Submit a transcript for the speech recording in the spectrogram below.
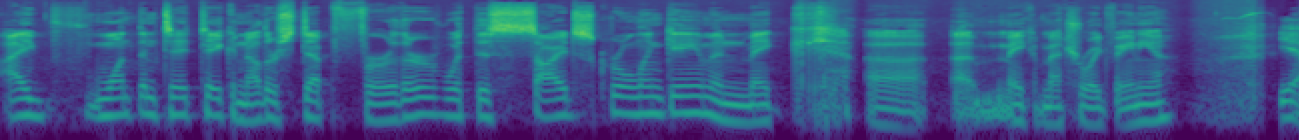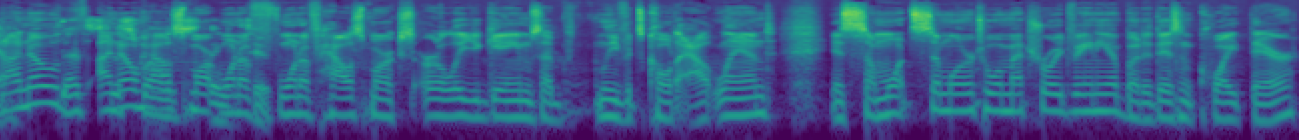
I want them to take another step further with this side-scrolling game and make uh, uh make a Metroidvania. Yeah. And I know that's- I know Housemarque one of too. one of Housemarque's early games, I believe it's called Outland, is somewhat similar to a Metroidvania, but it isn't quite there.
